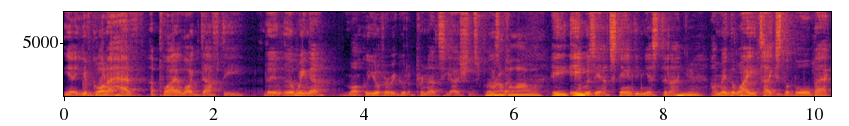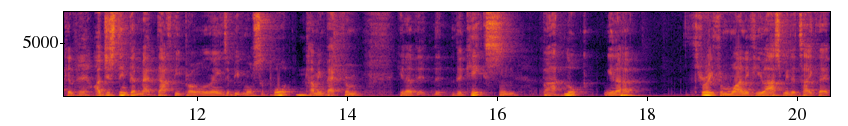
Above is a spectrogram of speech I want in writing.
you know, you've got to have a player like Dufty, the, the winger. Michael, you're very good at pronunciations, please. He, he was outstanding yesterday. Yeah. I mean, the way he takes the ball back, and I just think that Matt Dufty probably needs a bit more support coming back from, you know, the, the, the kicks. But look, you know, three from one. If you asked me to take that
